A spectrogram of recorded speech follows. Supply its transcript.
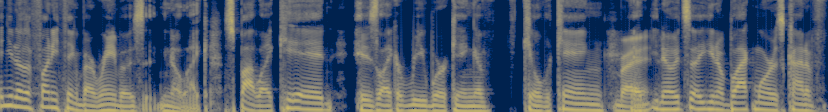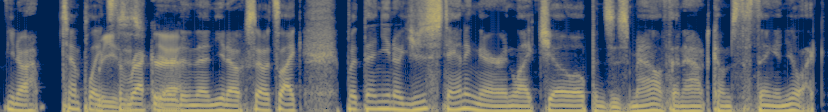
And you know, the funny thing about Rainbow is, you know, like Spotlight Kid is like a reworking of Kill the King. Right. And, you know, it's a, you know, Blackmore is kind of, you know, templates Reuses, the record yeah. and then, you know, so it's like, but then, you know, you're just standing there and like Joe opens his mouth and out comes the thing and you're like,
